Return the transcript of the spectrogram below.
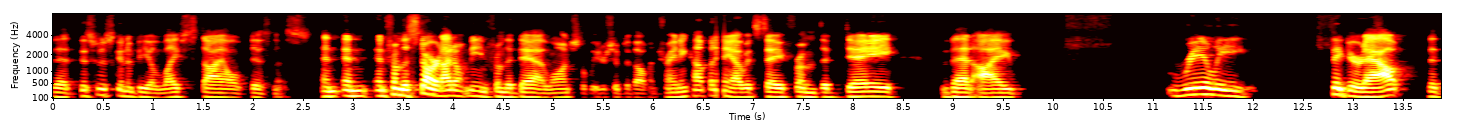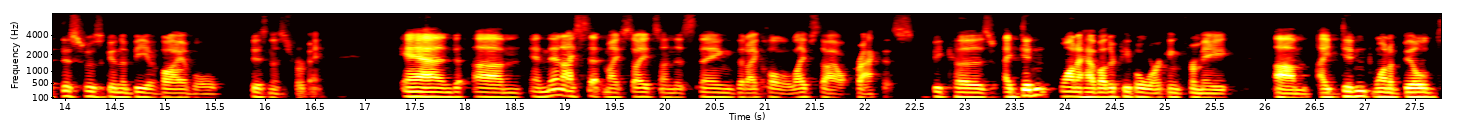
that this was going to be a lifestyle business. And and and from the start, I don't mean from the day I launched the leadership development training company. I would say from the day that I really figured out that this was going to be a viable business for me. And um, and then I set my sights on this thing that I call a lifestyle practice because I didn't want to have other people working for me. Um, I didn't want to build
